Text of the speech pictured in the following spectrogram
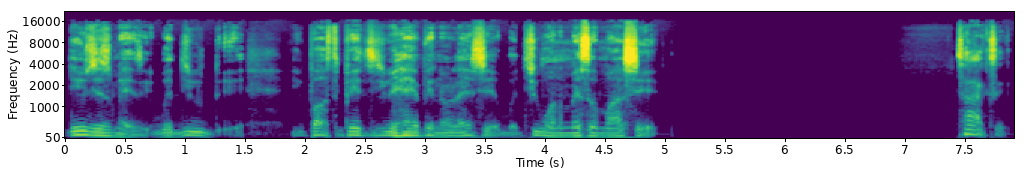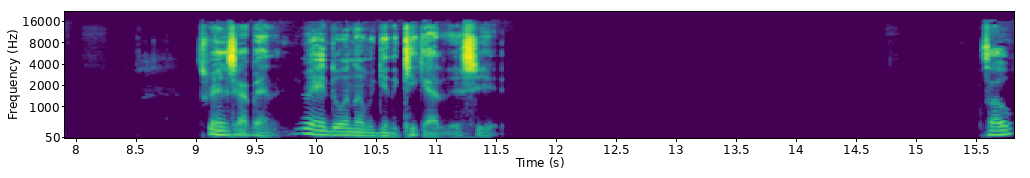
you just messy. But you you post the pictures you have in that shit. but you wanna mess up my shit. Toxic. Screenshot banner. You ain't doing nothing getting a kick out of this shit. So,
